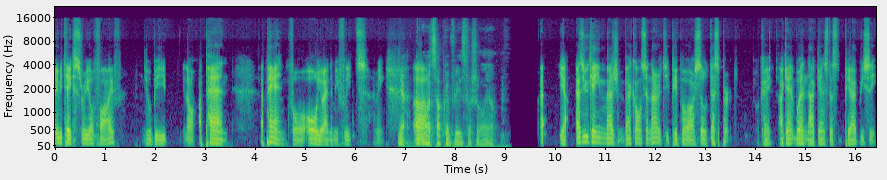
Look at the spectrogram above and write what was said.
Maybe take three or five. It will be, you know, a pan, a pan for all your enemy fleets. I mean, yeah, uh, or subcap fleets for sure. Yeah yeah, as you can imagine, back on Serenity, people are so desperate. Okay, again when against the PIBC,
